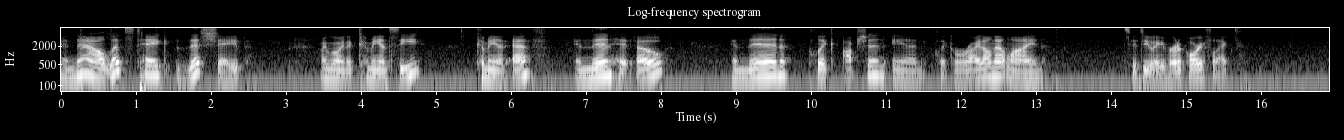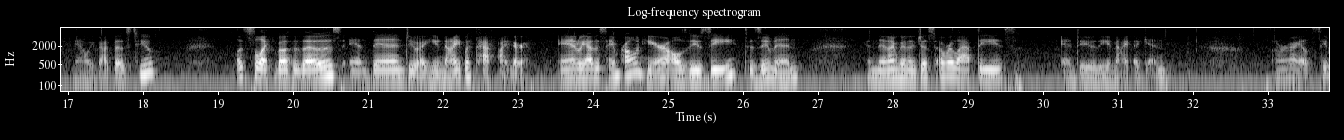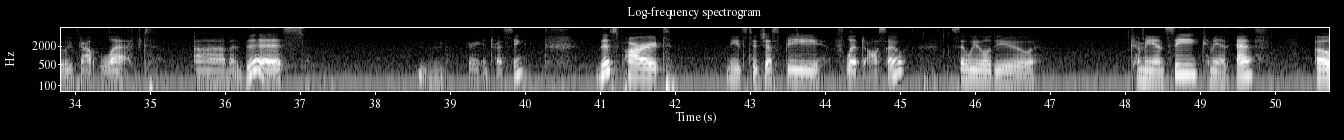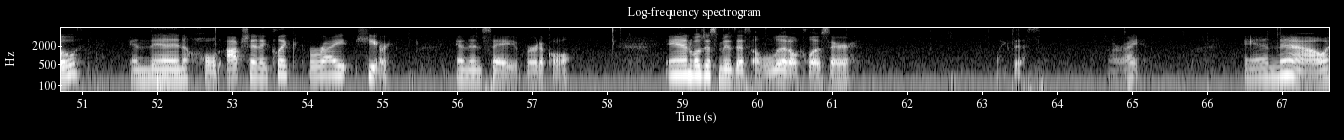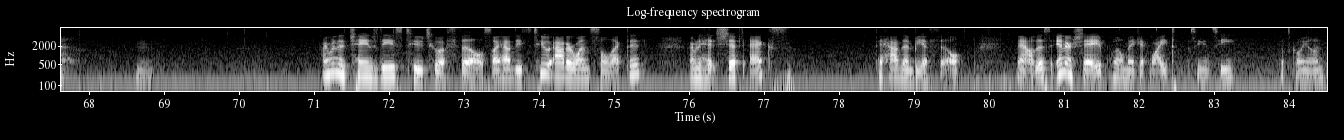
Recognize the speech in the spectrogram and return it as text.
And now let's take this shape I'm going to Command C, Command F, and then hit O, and then click Option and click right on that line to do a vertical reflect. Now we've got those two. Let's select both of those and then do a unite with Pathfinder. And we have the same problem here. I'll do Z to zoom in, and then I'm going to just overlap these and do the unite again. All right, let's see what we've got left. Um, this, hmm, very interesting. This part needs to just be flipped also. So we will do Command C, Command F, O, and then hold Option and click right here. And then say vertical. And we'll just move this a little closer this. All right. And now, hmm, I'm going to change these two to a fill. So I have these two outer ones selected. I'm going to hit Shift X to have them be a fill. Now this inner shape will make it white so you can see what's going on.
